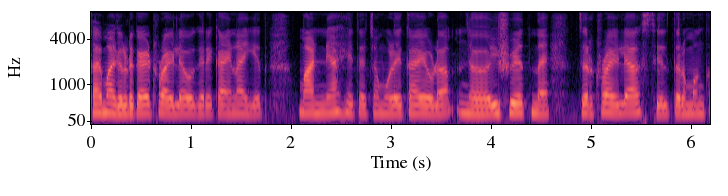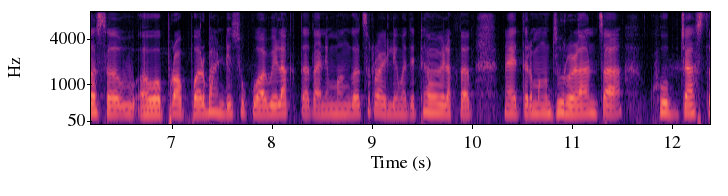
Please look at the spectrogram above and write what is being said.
काय माझ्याकडे काय ट्रॉयल्या वगैरे काय नाही आहेत मान्य आहे त्याच्यामुळे काय एवढा इश्यू येत नाही. जर ट्रॉयल्या असतील तर मग कसं प्रॉपर भांडी सुकवावी लागतात आणि मगच ट्रॉयलीमध्ये ठेवावी लागतात. नाहीतर मग झुरळांचा खूप जास्त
